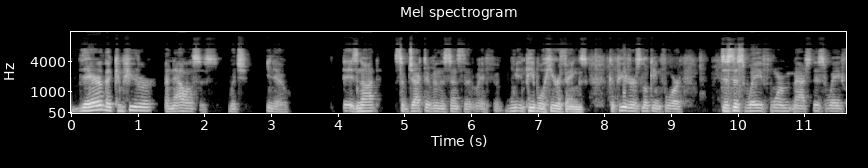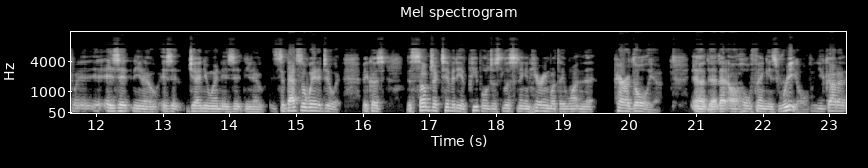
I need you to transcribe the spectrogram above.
There, the computer analysis, which, you know, is not subjective in the sense that if we, people hear things, computers looking for does this waveform match this wave? Is it, you know, is it genuine? Is it, you know, so that's the way to do it because the subjectivity of people just listening and hearing what they want and the pareidolia uh, that that whole thing is real. You gotta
